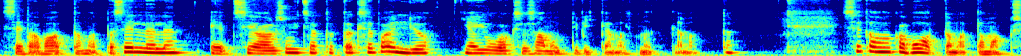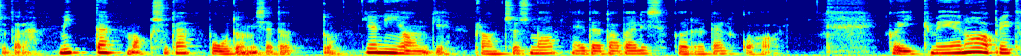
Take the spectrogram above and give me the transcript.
seda vaatamata sellele, et seal suitsetatakse palju ja juuakse samuti pikemalt mõtlemata seda aga vaatamata maksudele, mitte maksude puudumise tõttu ja nii ongi Prantsusmaa edetabelis kõrgel kohal. kõik meie naabrid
